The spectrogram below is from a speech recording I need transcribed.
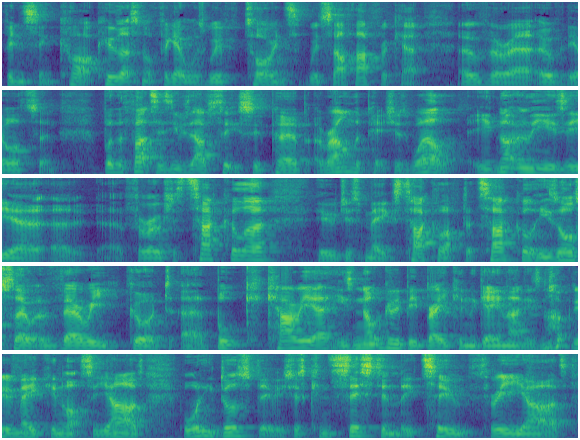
Vincent Koch, who let's not forget was with touring with South Africa over uh, over the autumn. But the fact is, he was absolutely superb around the pitch as well. He not only is he a, a, a ferocious tackler who just makes tackle after tackle, he's also a very good uh, bulk carrier. He's not going to be breaking the game line. He's not going to be making lots of yards. But what he does do is just consistently two, three yards,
